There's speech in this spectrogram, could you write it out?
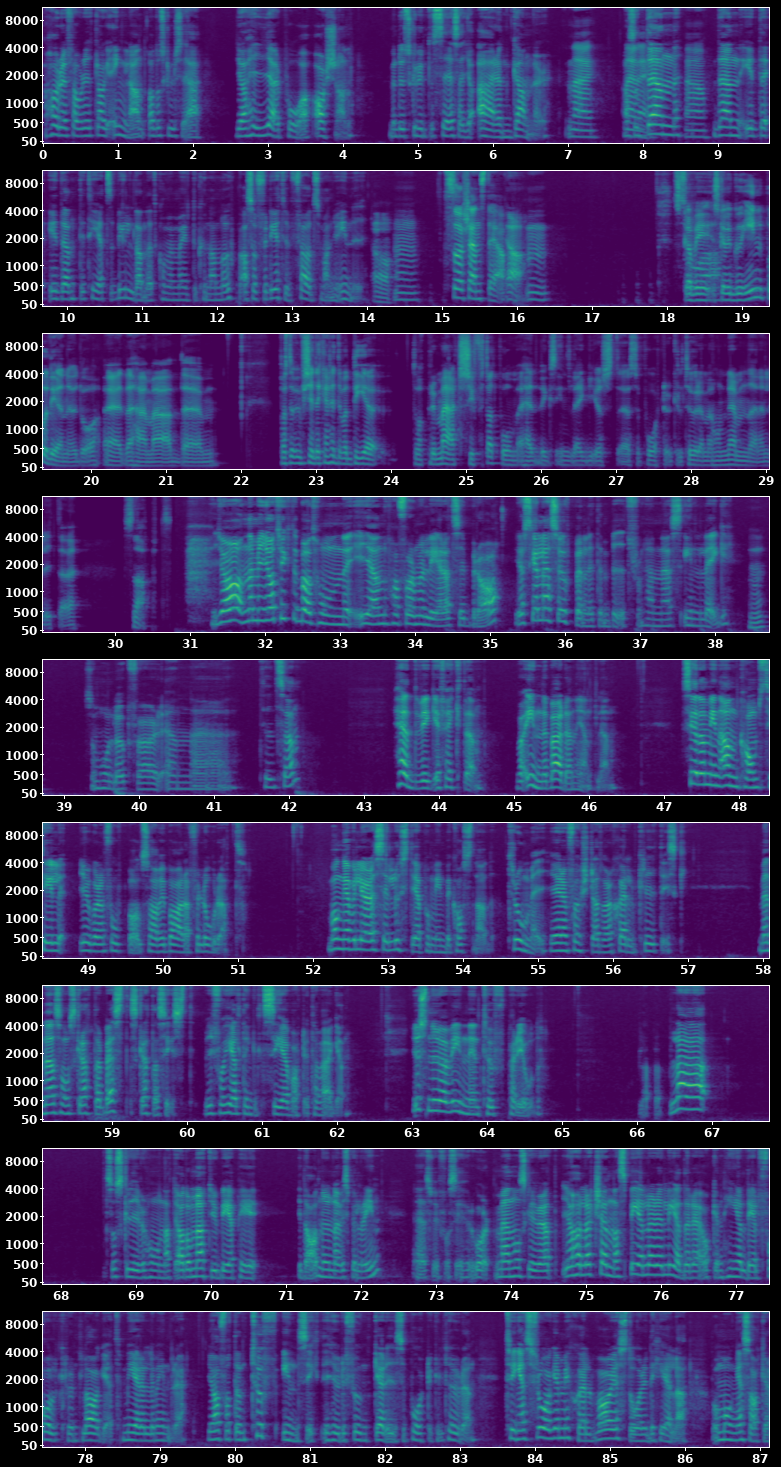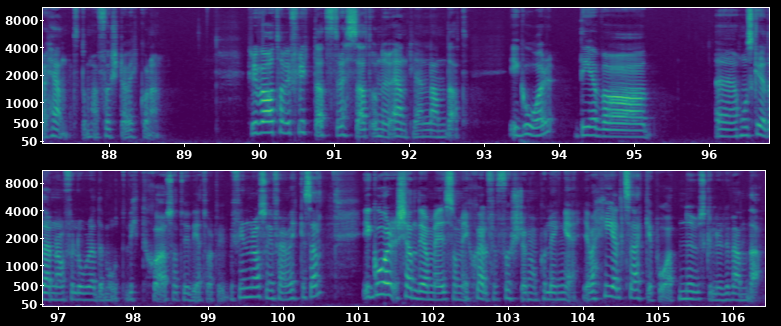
har du ett favoritlag i England, ja då skulle du säga jag hejar på Arsenal. Men du skulle inte säga så här, jag är en gunner. Nej. Alltså nej, nej. den, Ja. den ide- identitetsbildandet kommer man ju inte kunna nå upp, alltså för det typ föds man ju in i. Ja. Mm. Så känns det ja. Ja. Mm. Ska, Så- vi, ska vi gå in på det nu då? Eh, Det här med... ehm, Fast i och för sig, det kanske inte var det det var primärt syftat på med Hedvigs inlägg, just eh, supporterkulturen, men hon nämner den lite snabbt. Ja, nej men jag tyckte bara att hon igen har formulerat sig bra. Jag ska läsa upp en liten bit från hennes inlägg. Mm. Som hon la upp för en eh, tid sedan. Hedvig-effekten. Vad innebär den egentligen? Sedan min ankomst till Djurgården Fotboll så har vi bara förlorat. Många vill göra sig lustiga på min bekostnad. Tro mig, jag är den första att vara självkritisk. Men den som skrattar bäst skrattar sist. Vi får helt enkelt se vart det tar vägen. Just nu är vi inne i en tuff period. Bla bla bla. Så skriver hon att ja, de möter ju BP idag nu när vi spelar in. Eh, så vi får se hur det går. Men hon skriver att jag har lärt känna spelare, ledare och en hel del folk runt laget, mer eller mindre. Jag har fått en tuff insikt i hur det funkar i supporterkulturen. Tvingas fråga mig själv var jag står i det hela och många saker har hänt de här första veckorna. Privat har vi flyttat, stressat och nu äntligen landat. Igår, det var... Eh, hon skrev där när de förlorade mot Vittsjö så att vi vet vart vi befinner oss ungefär en vecka sedan. Igår kände jag mig som mig själv för första gången på länge. Jag var helt säker på att nu skulle det vända.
